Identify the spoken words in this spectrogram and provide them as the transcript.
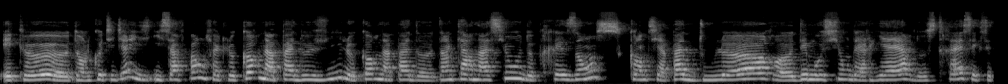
et que euh, dans le quotidien, ils, ils savent pas en fait. Le corps n'a pas de vie, le corps n'a pas d'incarnation, de, présence quand il n'y a pas de douleur, euh, d'émotion derrière, de stress, etc.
